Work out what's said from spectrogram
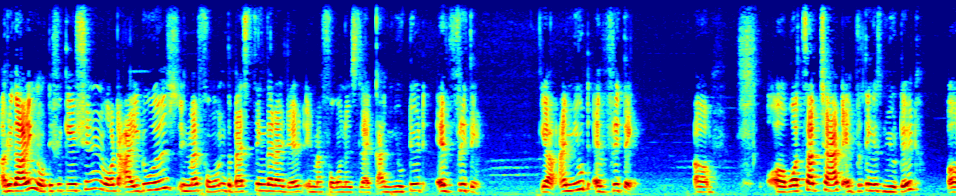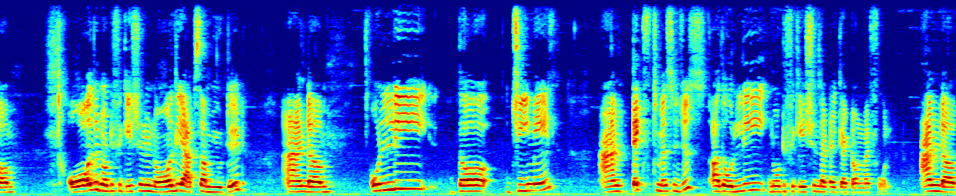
uh, regarding notification what i do is in my phone the best thing that i did in my phone is like i muted everything. Yeah i mute everything. Um uh, whatsapp chat everything is muted. Um all the notification in all the apps are muted. And um, only the gmail and text messages are the only notification that i get on my phone. And uh,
